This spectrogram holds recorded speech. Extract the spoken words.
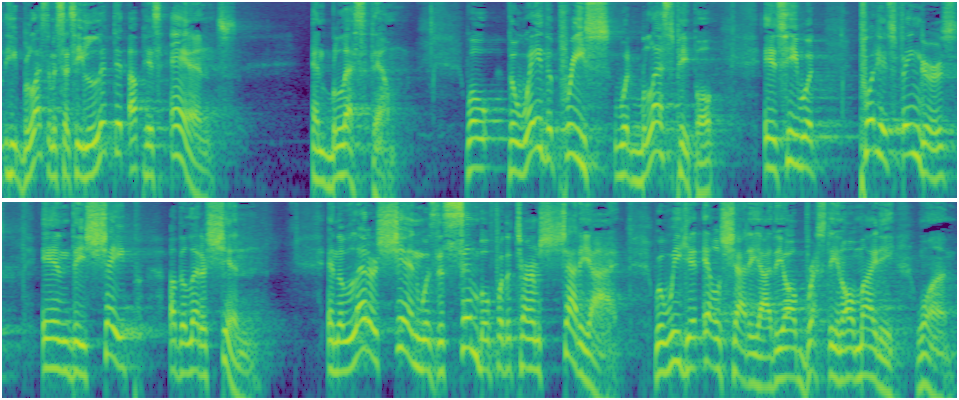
he blessed them, it says he lifted up his hands and blessed them. Well, the way the priest would bless people is he would put his fingers in the shape of the letter shin. And the letter shin was the symbol for the term Shaddai, where we get El Shaddai, the all breasty and almighty one.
